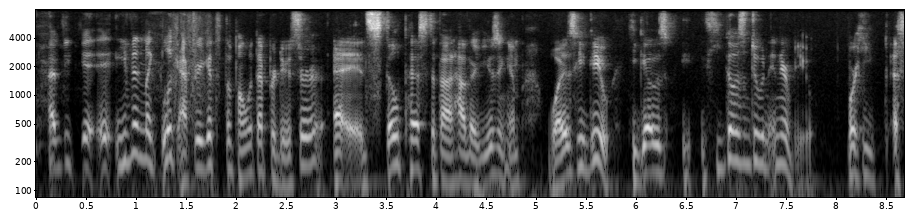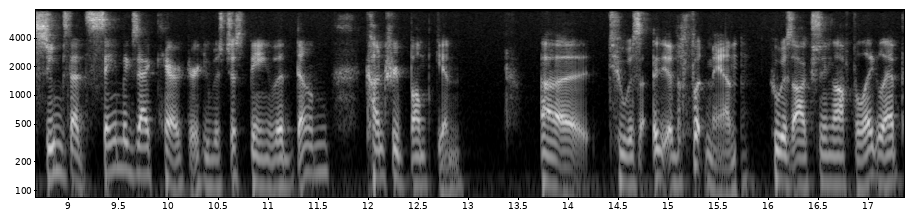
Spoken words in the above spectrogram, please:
it, even like, look, after he gets to the phone with that producer, uh, it's still pissed about how they're using him. What does he do? He goes, he, he goes into an interview where he assumes that same exact character. He was just being the dumb country bumpkin, uh, who was uh, the footman who was auctioning off the leg lamp,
